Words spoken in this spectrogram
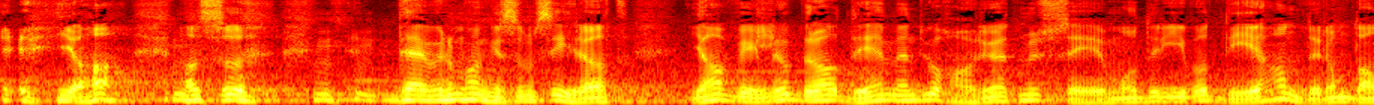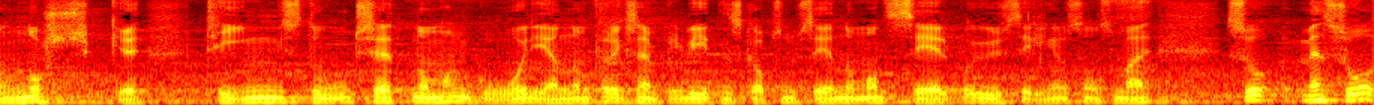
Ja, altså Det er vel mange som sier at ja, vel og bra det, men du har jo et museum å drive, og det handler om da norske ting stort sett når man går gjennom f.eks. Vitenskapsmuseet, når man ser på utstillinger og sånn som er. Så, men så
